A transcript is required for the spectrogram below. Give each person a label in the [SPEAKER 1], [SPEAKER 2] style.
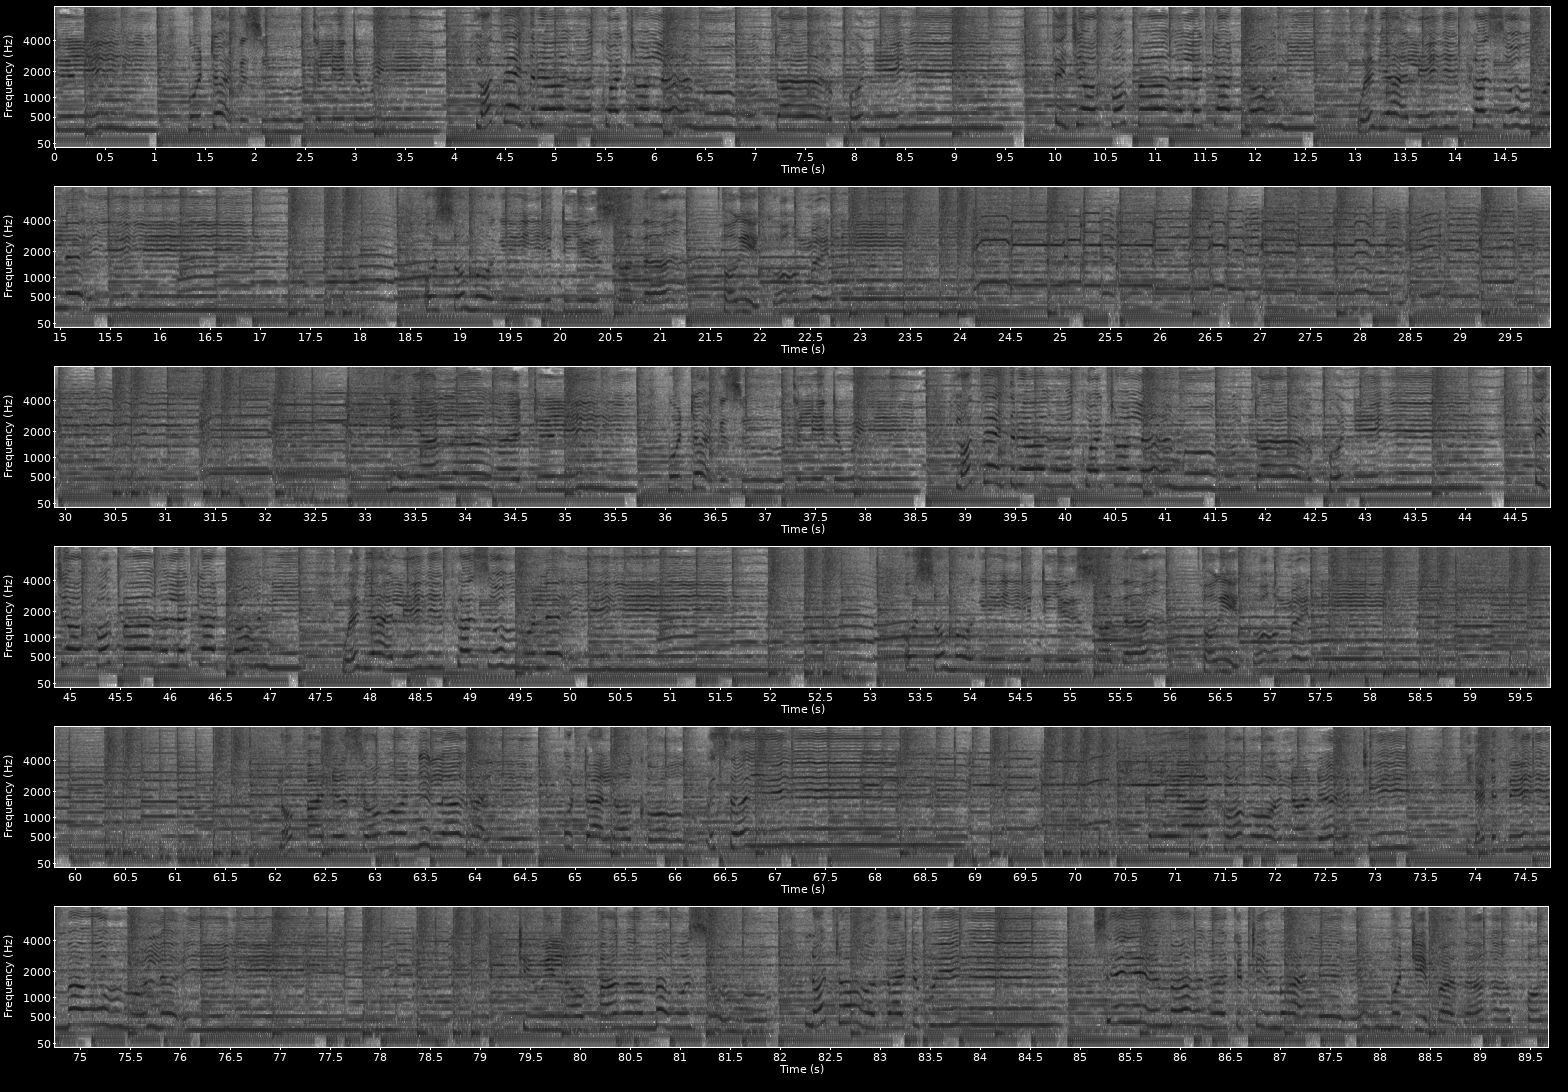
[SPEAKER 1] တလီဘုဒ္ဓကစုကလေးတွေလောတဲ့တရာကွာထောလမှုတာဖို့နီတေကြောဖပါလတတော်နီဝဲပြလေးဖလဆိုလေအိုစမိုဂီတီယူသောတာဖော်ဂီကိုမနီ တလီဘုဒ္ဓကစုကလေးတွေလောတဲ့တရာကွာထောလမှုတာဖို့နီတေကြောဖပါလတတော်နီဝဲပြလေးဖလဆိုလေအိုစမိုဂီတီယူသောတာဖော်ဂီကိုမနီလောပါနေစောနိလာဂယေဥတလောခောအစယေကလေခောနောနတိလက်သေးမောလေ တီဝီလောပါငမောဆုမနောတောတတပွေစေယမငါကတိမလေမတိမသာဖော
